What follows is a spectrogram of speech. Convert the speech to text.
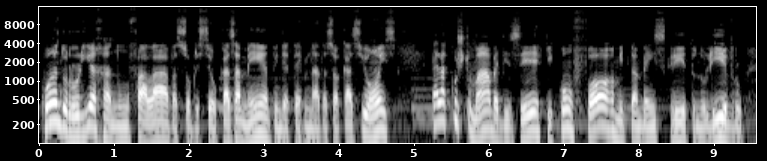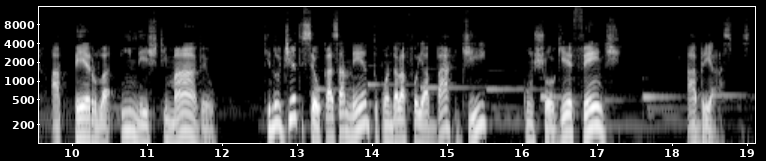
Quando Ruria Hanum falava sobre seu casamento em determinadas ocasiões, ela costumava dizer que, conforme também escrito no livro A Pérola Inestimável, que no dia de seu casamento, quando ela foi a Bardi com Shoghi Effendi, abre aspas.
